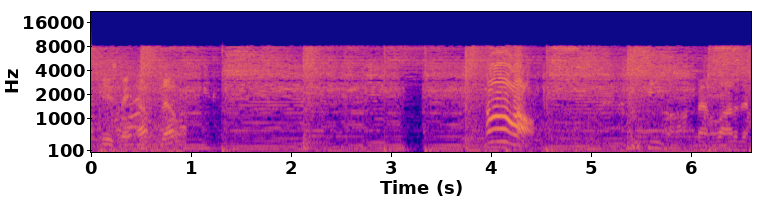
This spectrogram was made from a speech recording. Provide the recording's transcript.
Excuse me. No, no. Oh! Been a lot of that.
